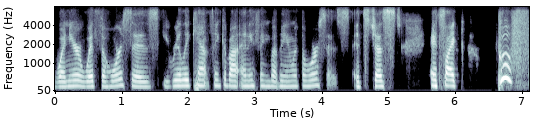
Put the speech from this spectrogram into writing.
when you're with the horses, you really can't think about anything but being with the horses. It's just, it's like poof,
